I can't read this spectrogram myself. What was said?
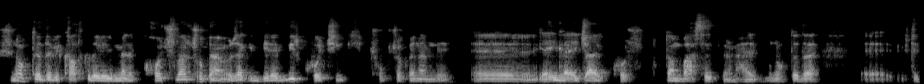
Şu noktada bir katkıda vereyim. Yani koçlar çok önemli. Özellikle birebir coaching çok çok önemli. Ee, ya illa agile koçluktan bahsetmiyorum. Her, bu noktada e, işte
